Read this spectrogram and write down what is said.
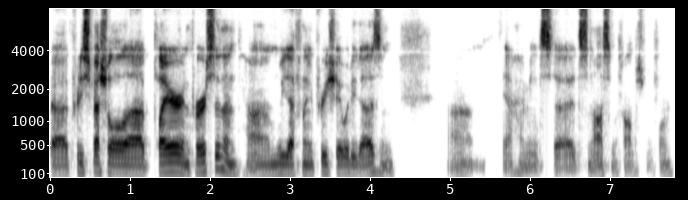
a uh, pretty special player in person, and um, we definitely appreciate what he does. And um, yeah, I mean it's uh, it's an awesome accomplishment for him.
